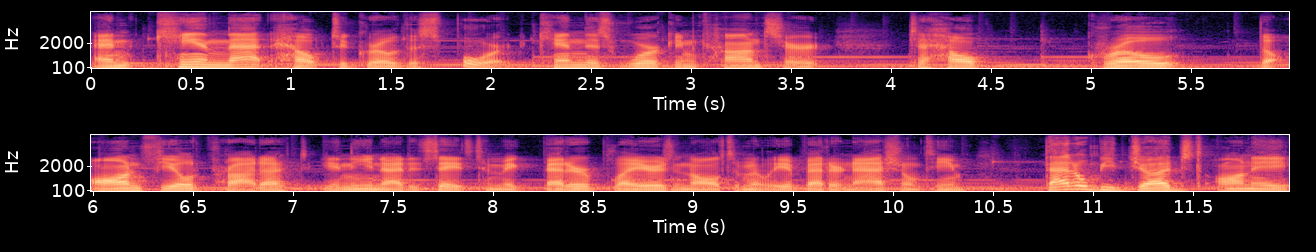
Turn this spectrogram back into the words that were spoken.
And can that help to grow the sport? Can this work in concert to help grow the on field product in the United States to make better players and ultimately a better national team? That'll be judged on a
